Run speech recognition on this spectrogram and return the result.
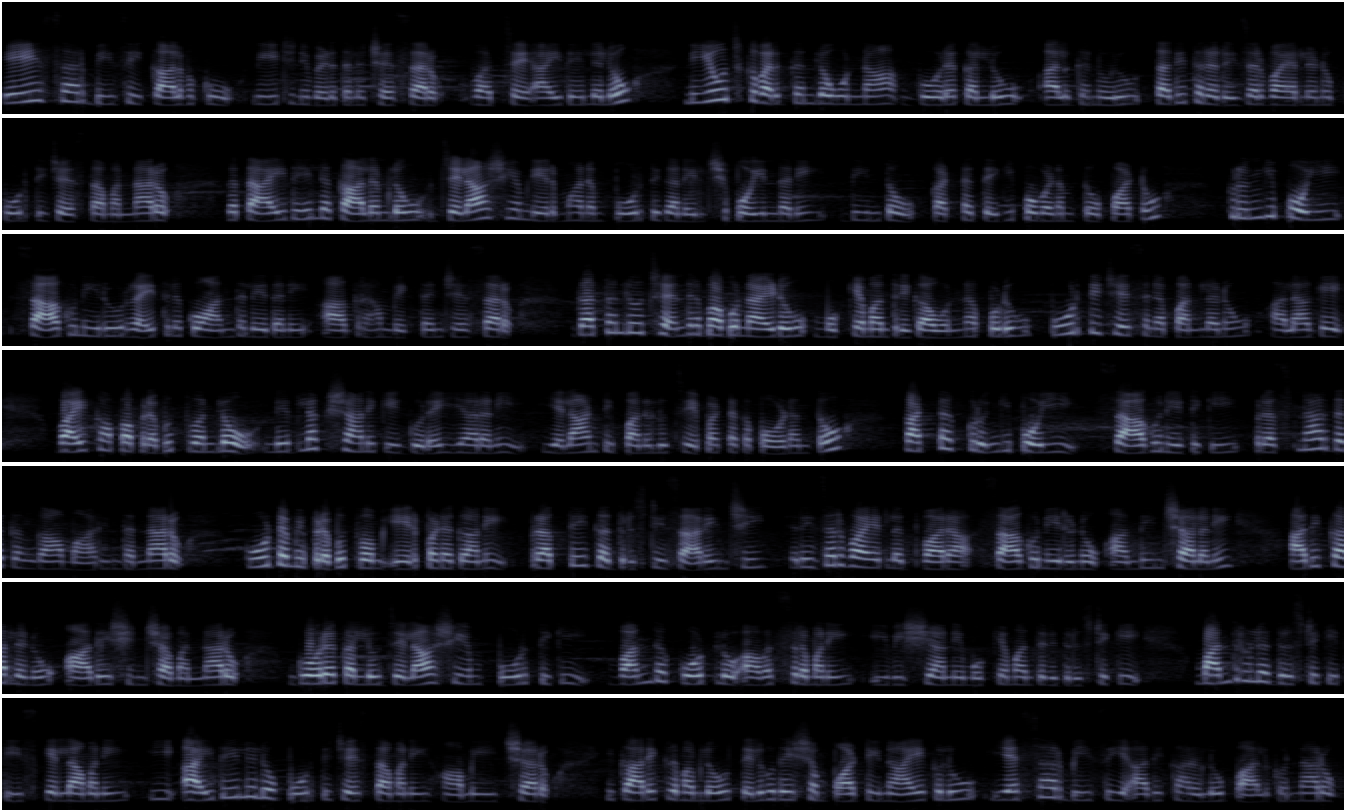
ఏఎస్ఆర్బీసీ కాలువకు నీటిని విడుదల చేశారు. వచ్చే ఐదేళ్ళలో నియోజకవర్గంలో ఉన్న గోరకల్లు అల్గనూరు తదితర రిజర్వాయర్లను పూర్తి చేస్తామన్నారు. గత ఐదేళ్ళ కాలంలో జలాశయం నిర్మాణం పూర్తిగా నిలిచిపోయిందని దీంతో కట్ట తెగిపోవడంతో పాటు కృంగిపోయి సాగునీరు రైతులకు అందలేదని ఆగ్రహం వ్యక్తం చేశారు. గతంలో చంద్రబాబు నాయుడు ముఖ్యమంత్రిగా ఉన్నప్పుడు పూర్తి చేసిన పనులను అలాగే వైకాపా ప్రభుత్వంలో నిర్లక్ష్యానికి గురయ్యారని ఎలాంటి పనులు చేపట్టకపోవడంతో కట్ట కృంగిపోయి సాగునీటికి ప్రశ్నార్థకంగా మారిందన్నారు. కూటమి ప్రభుత్వం ఏర్పడగానే ప్రత్యేక దృష్టి సారించి రిజర్వాయర్ల ద్వారా సాగునీరును అందించాలని అధికారులను ఆదేశించామన్నారు. గోరకల్లు జలాశయం పూర్తికి వంద కోట్లు అవసరమని ఈ విషయాన్ని ముఖ్యమంత్రి దృష్టికి మంత్రుల దృష్టికి తీసుకెళ్ళామని ఈ ఐదేళ్ళలో పూర్తి చేస్తామని హామీ ఇచ్చారు. ఈ కార్యక్రమంలో తెలుగుదేశం పార్టీ నాయకులు ఎస్ఆర్బీసీ అధికారులు పాల్గొన్నారు.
